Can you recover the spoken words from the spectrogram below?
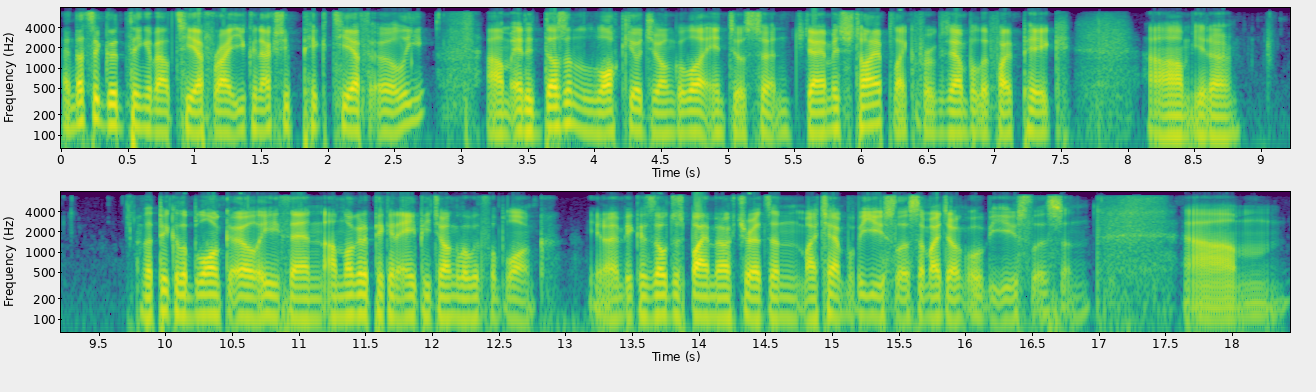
and that's a good thing about TF, right? You can actually pick TF early, um, and it doesn't lock your jungler into a certain damage type. Like, for example, if I pick, um, you know, if I pick LeBlanc early, then I'm not going to pick an AP jungler with LeBlanc, you know, because they'll just buy Merc Treads and my champ will be useless and my jungle will be useless. And um,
